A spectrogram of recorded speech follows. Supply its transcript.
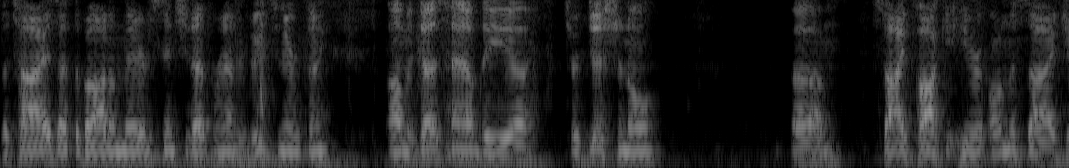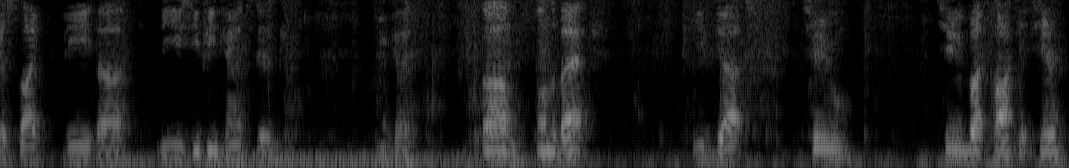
the ties at the bottom there to cinch it up around your boots and everything. Um, it does have the uh, traditional um, side pocket here on the side, just like the uh, the UCP pants did. Okay. Um, on the back, you've got two two butt pockets here.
